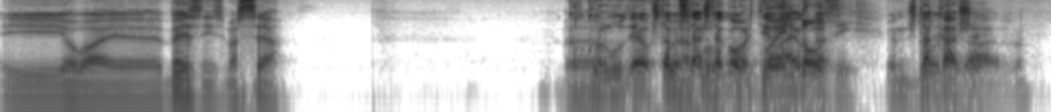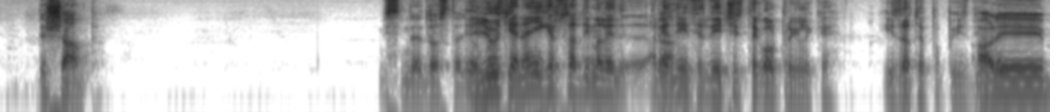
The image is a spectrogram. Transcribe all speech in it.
i ovaj e, vezni iz Marseja. Kako je lud, evo, šta, šta, na šta govori ti? Evo, evo, Guendozi. Šta kaže? Da, Deschamp. Mislim da je dosta E, ljudi. Ljut je na njih jer su sad imali Argentinci dvije čiste gol prilike. I zato je popizdio. Ali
